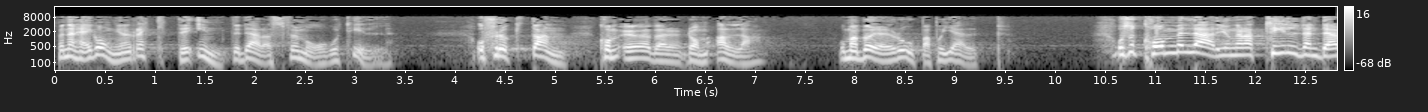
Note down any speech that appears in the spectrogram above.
Men den här gången räckte inte deras förmågor till. Och fruktan kom över dem alla. Och man började ropa på hjälp. Och så kommer lärjungarna till den där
